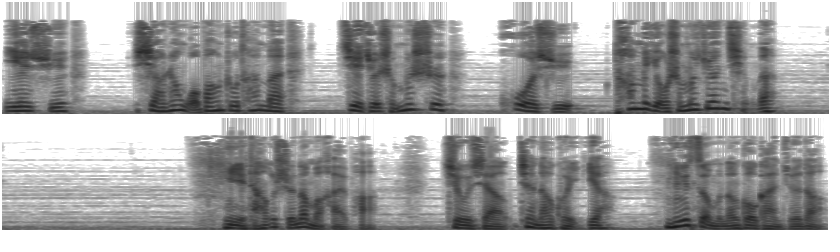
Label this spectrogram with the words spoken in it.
也许想让我帮助他们解决什么事，或许他们有什么冤情呢？你当时那么害怕，就像见到鬼一样，你怎么能够感觉到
